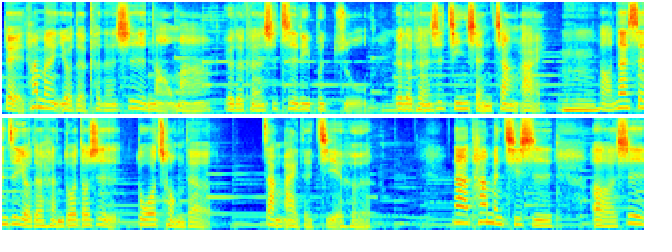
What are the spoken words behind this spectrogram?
对他们有的可能是脑麻，有的可能是智力不足，有的可能是精神障碍，嗯，好，那甚至有的很多都是多重的障碍的结合。那他们其实呃是。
